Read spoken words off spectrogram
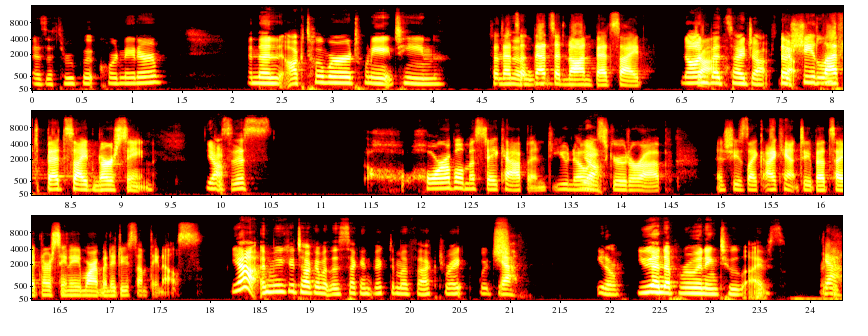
as a throughput coordinator, and then October 2018, So that's a, a- that's a non bedside. non-bedside job. So Yeah. she left bedside nursing. Yeah. Is this horrible mistake happened? You know Yeah. it screwed her up. And she's like, I can't do bedside nursing anymore. I'm going to do something else. Yeah, I mean, we could talk about the second victim effect, right? Which, Yeah. You know, you end up ruining two lives. Yeah.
